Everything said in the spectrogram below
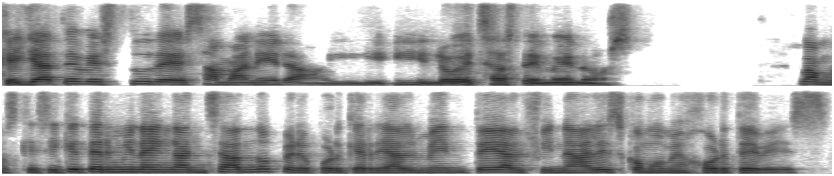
ya te ves tú de esa manera y, y lo echas de menos. Vamos, que sí que termina enganchando, pero porque realmente al final es como mejor te ves.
